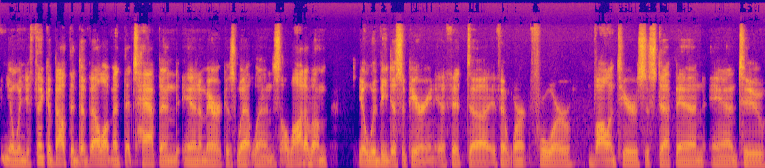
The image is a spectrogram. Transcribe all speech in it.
you know, when you think about the development that's happened in America's wetlands, a lot of them, you know, would be disappearing if it uh, if it weren't for volunteers to step in and to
